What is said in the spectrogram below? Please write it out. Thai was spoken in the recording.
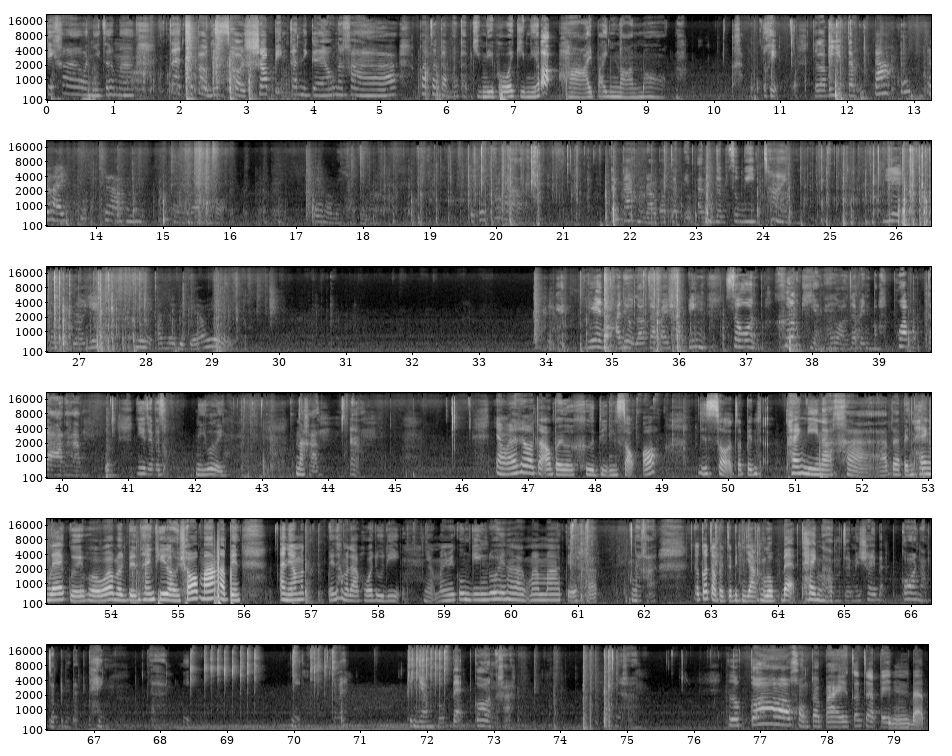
ดีค่ะ วันนี้จะมาจัดกระเป๋าดินสอช้อปปิ้งกันอีกแล้วนะคะ ก็จะกลับมากับคลิปนี้เพราะว่าคลิปนี้อะหายไปนานมากนะโอเคเดี๋ยวเราไปหยิบตะกร้าคู่ใจคู่จังแกะแรกก่อนแค่เราไม่ขอกันมากโอเคค่ะตะกร้าของเราก็จะเป็นอันเดิมสวีทไทยเย่อันเดิมอีกแล้วเย่เย่อันเดิมอีกแล้วเย่ เย่นะคะ เดี๋ยวเราจะไปช้อปปิ้งโซนเครื่องเขียนกันก่อนจะเป็นพวกปากกานะคะนี่จะเป็นนี้เลยนะคะอะอย่างแรกที่เราจะเอาไปเลยคือดินสอ ดินสอจะเป็นแท่งนี้นะคะ แต่เป็นแท่งแรกเลย เพราะว่ามันเป็นแท่งที่เราชอบมากอะเป็นอันนี้มันไม่ธรรมดาเพราะว่าดูดิเนี่ยมันมีกุ้งกิ้งด้วยน่ารักมากๆเลยค่ะนะคะ แล้วก็ต่อไปจะเป็นยางลบแบบแท่งค่ะมันจะไม่ใช่แบบก้อนนะจะเป็นแบบแท่งนะคะนี่นี่เห็นไหมเป็นยางลบแบบก้อนค่ะนะคะแล้วก็ของต่อไปก็จะเป็นแบบ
